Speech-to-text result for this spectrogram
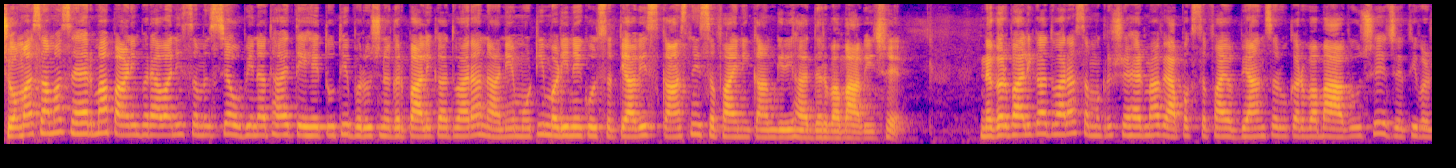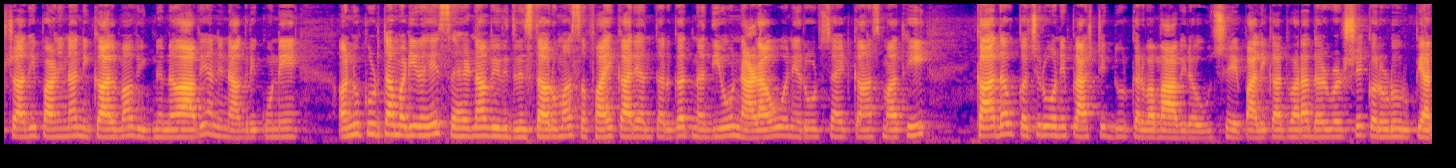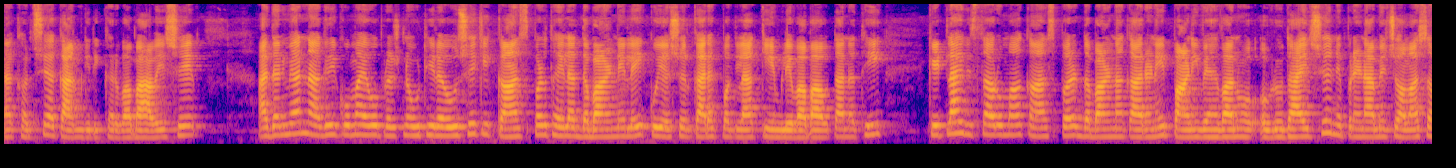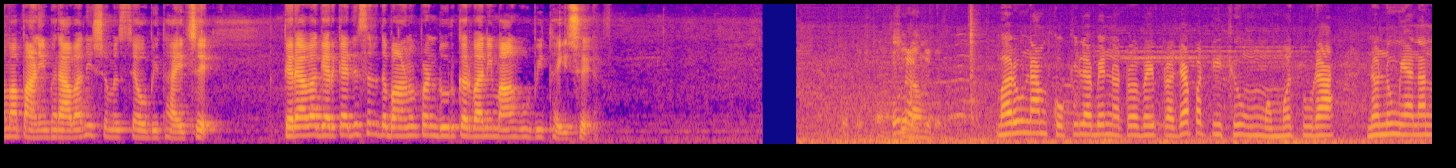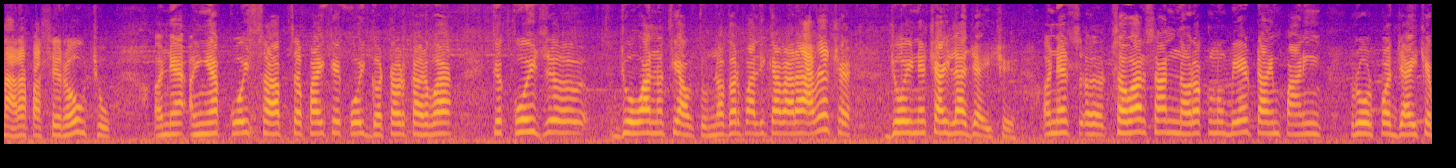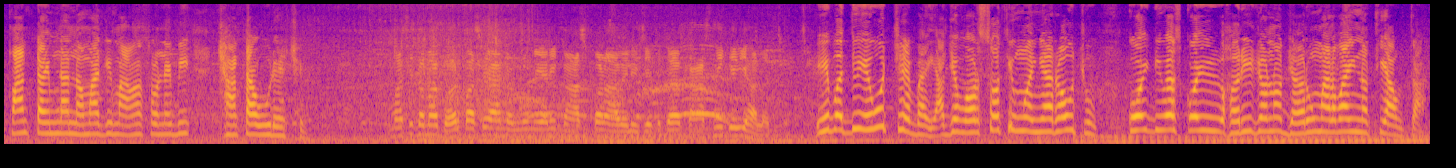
ચોમાસામાં શહેરમાં પાણી ભરાવાની સમસ્યા ઊભી ન થાય તે હેતુથી ભરૂચ નગરપાલિકા દ્વારા નાની મોટી મળીને કુલ સત્યાવીસ કાંસની સફાઈની કામગીરી હાથ ધરવામાં આવી છે. નગરપાલિકા દ્વારા સમગ્ર શહેરમાં વ્યાપક સફાઈ અભિયાન શરૂ કરવામાં આવ્યું છે, જેથી વરસાદી પાણીના નિકાલમાં વિઘ્ન ન આવે અને નાગરિકોને અનુકૂળતા મળી રહે. શહેરના વિવિધ વિસ્તારોમાં સફાઈ કાર્ય અંતર્ગત નદીઓ, નાળાઓ અને રોડ સાઇડ કાંસમાંથી કાદવ કચરો અને પ્લાસ્ટિક દૂર કરવામાં આવી રહ્યું છે. પાલિકા દ્વારા દર વર્ષે કરોડો રૂપિયાના ખર્ચે આ કામગીરી કરવામાં આવે છે. આ દરમિયાન નાગરિકોમાં એવો પ્રશ્ન ઉઠી રહ્યો છે કે કાંસ પર થયેલા દબાણને લઈ કોઈ અસરકારક પગલાં કેમ લેવામાં આવતા નથી? કેટલાય વિસ્તારોમાં કાંસ પર દબાણના કારણે પાણી વહેવાનું અવરોધાય છે અને પરિણામે ચોમાસામાં પાણી ભરાવાની સમસ્યા ઊભી થાય છે. ત્યારે આવા ગેરકાયદેસર દબાણો પણ દૂર કરવાની માંગ ઊભી થઈ છે. શું નામ મારું નામ કોકિલાબેન નટવરભાઈ પ્રજાપતિ છું. હું મોહમ્મદપુરા નનુમિયાના નારા પાસે રહું છું. અને અહીંયા કોઈ સાફ સફાઈ કે કોઈ ગટર કાઢવા કે કોઈ જ જોવા નથી આવતું. નગરપાલિકાવાળા આવે છે જોઈને ચાલ્યા જાય છે. અને સવાર સાંજ નરકનું બે ટાઈમ પાણી રોડ પર જાય છે. પાંચ ટાઈમના નમાજી માણસોને બી છાંટા ઉડે છે. માસી તમારા ઘર પાસે આ નંદુમિયાની કાંસ પણ આવેલી છે. તો કાંસની કેવી હાલત છે? એ બધું એવું જ છે ભાઈ. આજે વર્ષોથી હું અહીંયા રહું છું. કોઈ દિવસ કોઈ હરિજનો ઝાડુ મારવાય નથી આવતા.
